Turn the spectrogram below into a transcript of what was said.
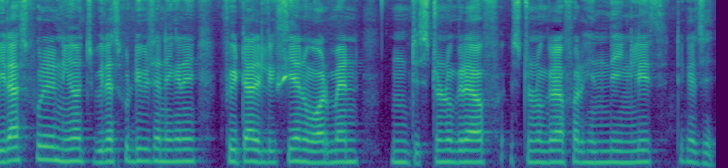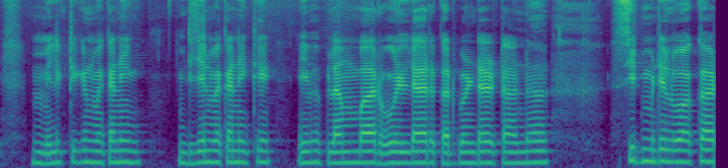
বিলাসপুরের নিয়ে হচ্ছে বিলাসপুর ডিভিশন এখানে fitter electrician wireman stenograph stenographer Hindi, English, ঠিক আছে? ইলেকট্রিক্যাল মেকানিক ডিজেল মেকানিকে এইভাবে plumber welder carpenter turner sheet metal worker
